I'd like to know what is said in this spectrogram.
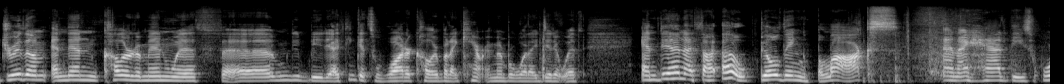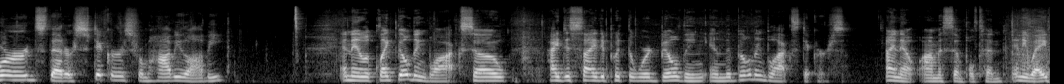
drew them and then colored them in with, uh, I think it's watercolor, but I can't remember what I did it with. And then I thought, oh, building blocks. And I had these words that are stickers from Hobby Lobby. And they look like building blocks. So I decided to put the word building in the building block stickers. I know, I'm a simpleton. Anyway,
